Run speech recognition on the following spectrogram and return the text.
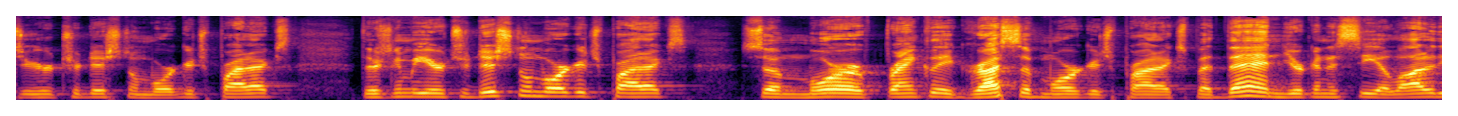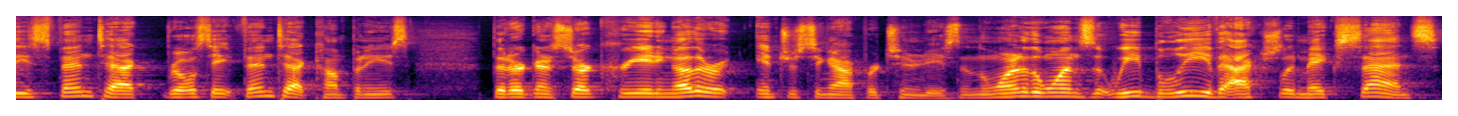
your traditional mortgage products. There's going to be your traditional mortgage products, some more frankly aggressive mortgage products, but then you're going to see a lot of these fintech, real estate fintech companies that are going to start creating other interesting opportunities. And one of the ones that we believe actually makes sense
